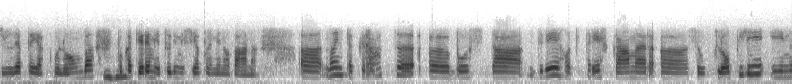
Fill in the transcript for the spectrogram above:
Giuseppeja Colomba, uh -huh. po katerem je tudi misija poimenovana. Uh, no in takrat uh, bosta dve od treh kamer uh, se vklopili in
